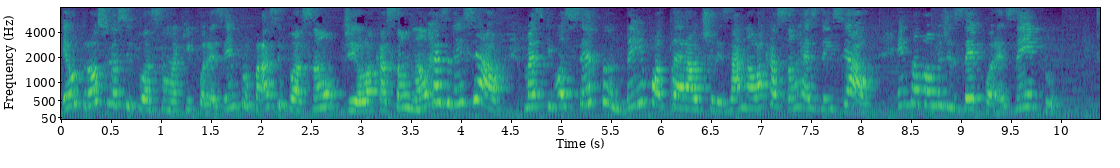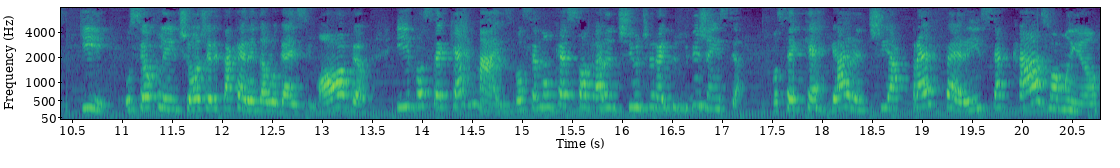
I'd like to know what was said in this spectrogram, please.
Eu trouxe uma situação aqui, por exemplo, para a situação de locação não residencial, mas que você também poderá utilizar na locação residencial. Então, vamos dizer, por exemplo, que o seu cliente hoje ele está querendo alugar esse imóvel e você quer mais. Você não quer só garantir o direito de vigência. Você quer garantir a preferência caso amanhã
